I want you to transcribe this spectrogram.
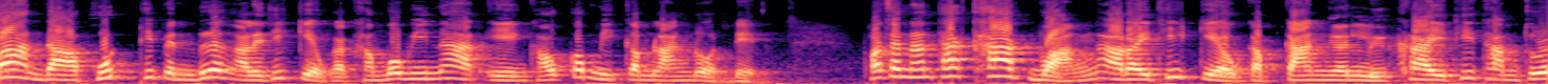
บ้านดาวพุธที่เป็นเรื่องอะไรที่เกี่ยวกับคำว่าวินาศเองเขาก็มีกำลังโดดเด่น เพราะฉะนั้นถ้าคาดหวังอะไรที่เกี่ยวกับการเงิน หรือใครที่ทำธุร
